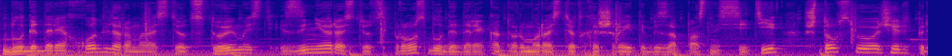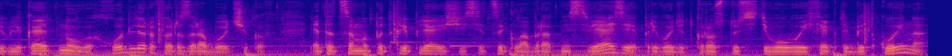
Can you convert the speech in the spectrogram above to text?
Благодаря ходлерам растет стоимость, из-за нее растет спрос, благодаря которому растет хешрейт и безопасность сети, что в свою очередь привлекает новых ходлеров и разработчиков. Этот самоподкрепляющийся цикл обратной связи приводит к росту сетевого эффекта биткоина,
